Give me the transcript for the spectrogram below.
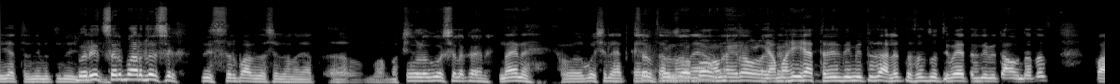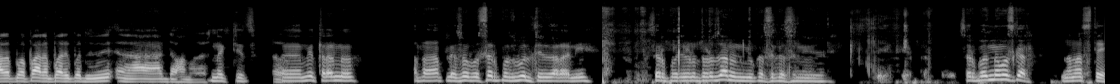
यात्रेनिमित्त बरेच सर पारदर्शक. सर पारदर्शक होणार काय नाही नाही गोशीला ह्यात काय. यामाही यात्रेनिमित्त झालं तसंच ज्योतिबा यात्रेनिमित्त औंधातच पार- पारंपरिक पद्धतीने अड्डा होणार. नक्कीच हो. मित्रांनो आता आपल्यासोबत सरपंच बोलतील जरा आणि सरपंच थोडं जाणून घेऊ कसं कसं नियोजन. आहे. सरपंच नमस्कार. नमस्ते.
